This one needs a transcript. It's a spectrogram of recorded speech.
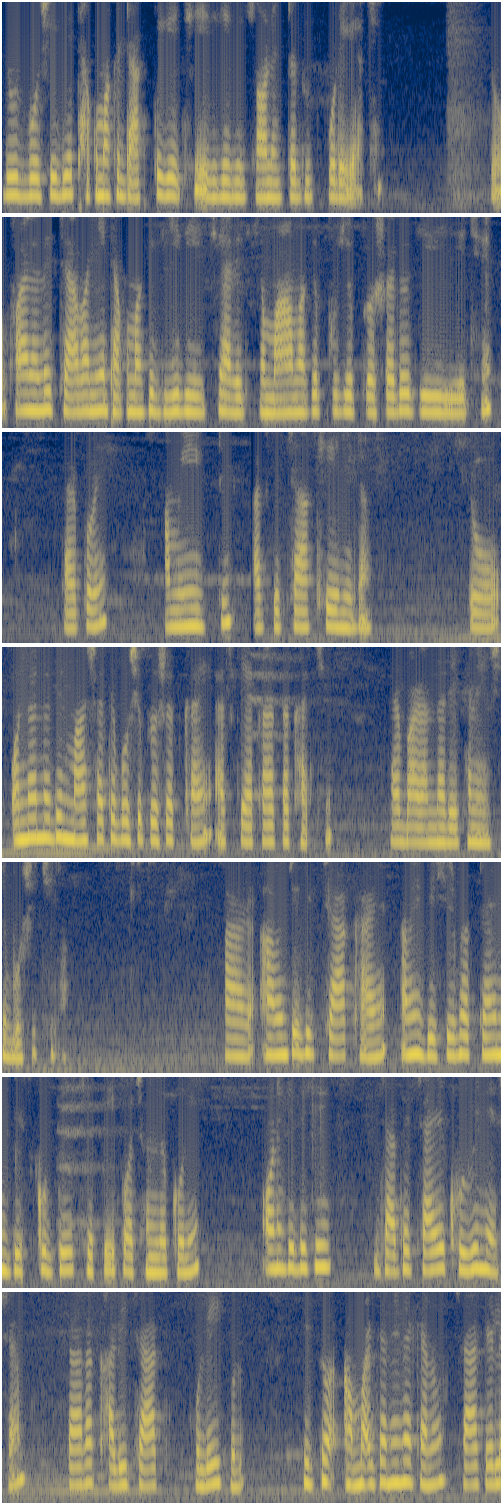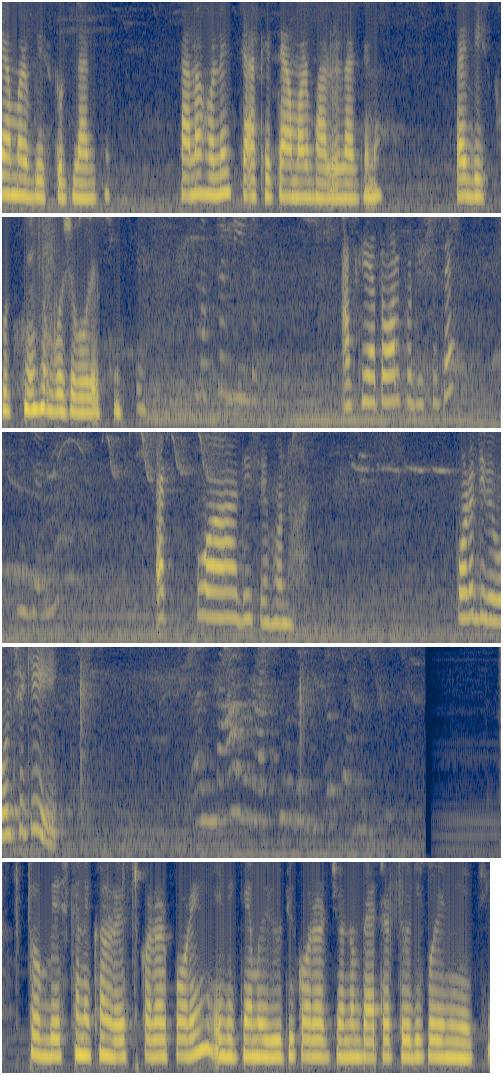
দুধ বসিয়ে দিয়ে ঠাকুমাকে ডাকতে গেছি, এদিকে দেখি অনেকটা দুধ পড়ে গেছে। তো ফাইনালি চা বানিয়ে ঠাকুমাকে দিয়ে দিয়েছি, আর এদিকে মা আমাকে পুজোর প্রসাদও দিয়ে দিয়েছে। তারপরে আমি একটু আজকে চা খেয়ে নিলাম। তো অন্যান্য দিন মার সাথে বসে প্রসাদ খাই, আজকে একা একা খাচ্ছি। তাই বারান্দার এখানে এসে বসেছিলাম। আর আমি যদি চা খাই, আমি বেশিরভাগ টাইম বিস্কুট দিয়ে খেতেই পছন্দ করি। অনেকে দেখি যাদের চায়ের খুবই নেশা তারা খালি চা হলেই হলো। কিন্তু আমার জানি না কেন চা খেলে আমার বিস্কুট লাগবে। তা না হলে চা খেতে আমার ভালো লাগে না। তাই বিস্কুট নিয়ে বসে পড়েছি। আজকে এত অল্প দিছে যে? এক পোয়া দিছে মনে হয়। পরে দিবে বলছে কি? তো বেশ খানিকক্ষণ রেস্ট করার পরে এদিকে আমি রুটি করার জন্য ব্যাটার তৈরি করে নিয়েছি।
